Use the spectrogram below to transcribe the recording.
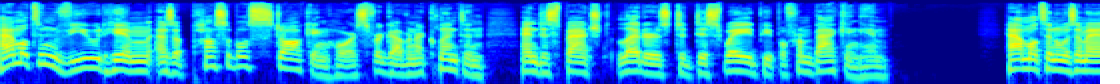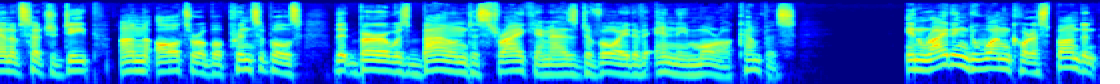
Hamilton viewed him as a possible stalking horse for Governor Clinton and dispatched letters to dissuade people from backing him. Hamilton was a man of such deep, unalterable principles that Burr was bound to strike him as devoid of any moral compass. In writing to one correspondent,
